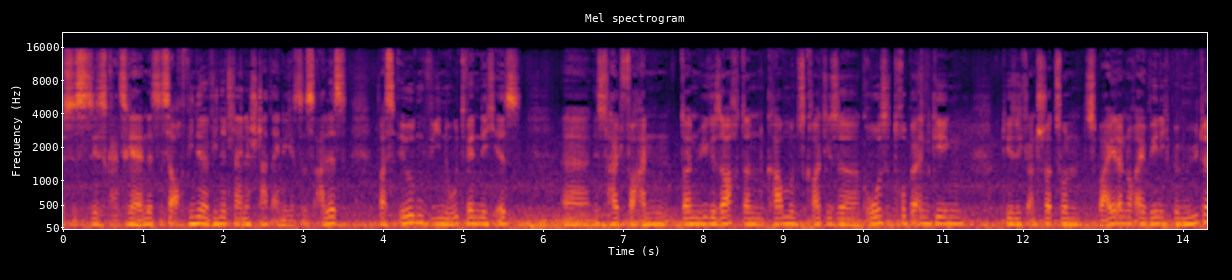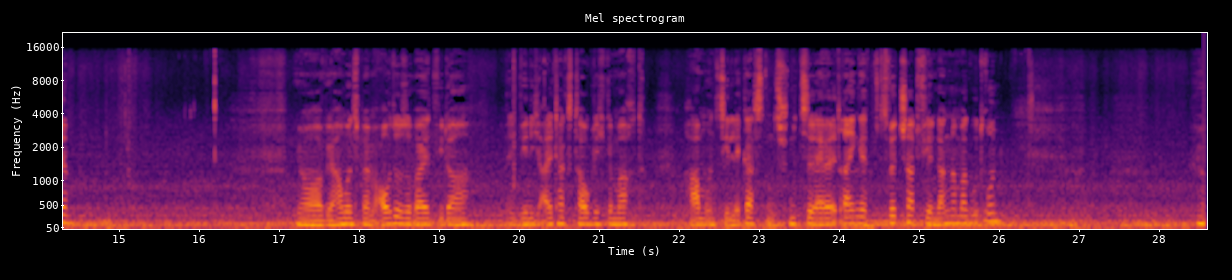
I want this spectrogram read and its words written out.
es ist dieses ganze Gelände, es ist auch wie eine, wie eine kleine Stadt eigentlich. Es ist alles, was irgendwie notwendig ist, äh, ist halt vorhanden. Dann, wie gesagt, dann kam uns gerade diese große Truppe entgegen, die sich an Station 2 dann noch ein wenig bemühte. Ja, wir haben uns beim Auto soweit wieder ein wenig alltagstauglich gemacht, haben uns die leckersten Schnitzel der Welt reingezwitschert. Vielen Dank nochmal, Gudrun. Ja,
